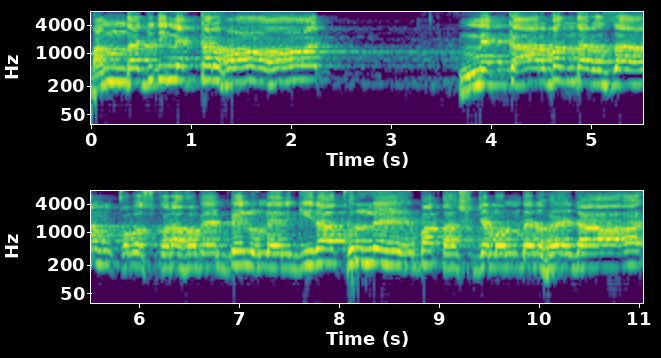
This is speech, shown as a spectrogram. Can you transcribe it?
বান্দা যদি নেককার হয়, নেককার বান্দার জান কবজ করা হবে, বেলুনের গিরা খুললে বাতাস যেমন বের হয়ে যায়।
